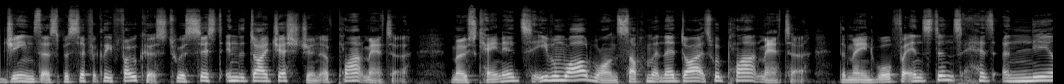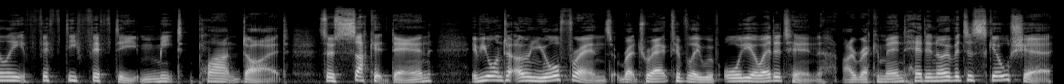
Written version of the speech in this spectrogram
genes that are specifically focused to assist in the digestion of plant matter. Most canids, even wild ones, supplement their diets with plant matter. The maned wolf, for instance, has a nearly 50 50 meat plant diet. So suck it, Dan. If you want to own your friends retroactively with audio editing, I recommend heading over to Skillshare.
